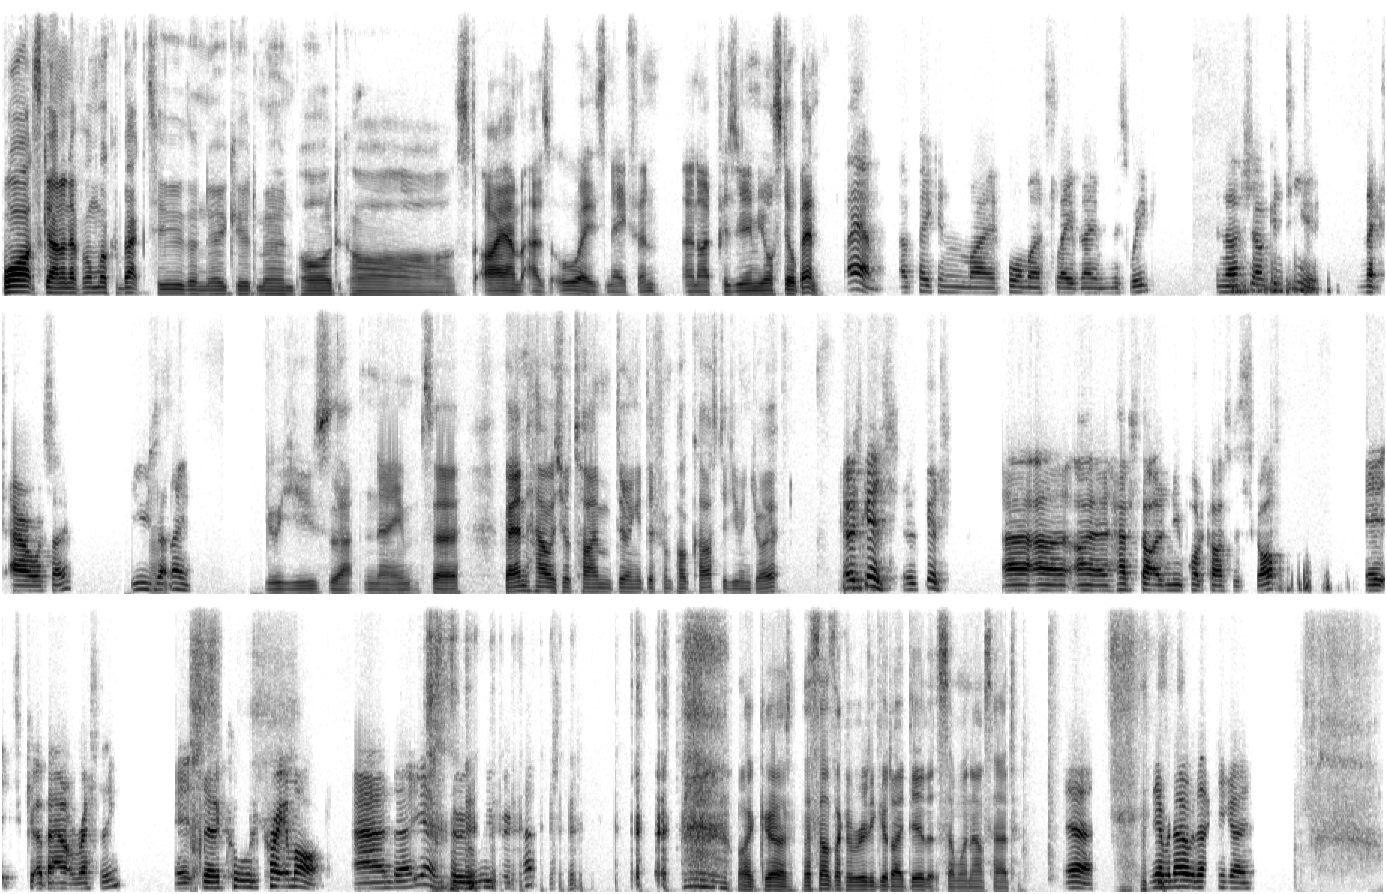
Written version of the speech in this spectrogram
What's going on, everyone? Welcome back to the Naked Men podcast. I am, as always, Nathan, and I presume you're still Ben. I am. I've taken my former slave name this week, and I shall continue next hour or so. Use that name. You use that name. So, Ben, how was your time doing a different podcast? Did you enjoy it? It was good. It was good. Uh, uh, I have started a new podcast with Scott. It's about wrestling. It's uh, called Crater Mark, and uh, yeah, so we're doing that. My God, that sounds like a really good idea that someone else had. Yeah, you never know where that can go.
